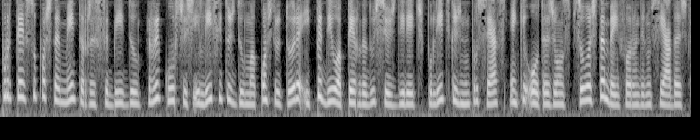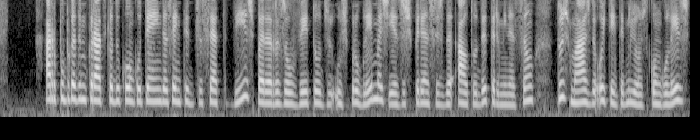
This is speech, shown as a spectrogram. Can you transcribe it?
por ter supostamente recebido recursos ilícitos de uma construtora e pediu a perda dos seus direitos políticos num processo em que Outras 11 pessoas também foram denunciadas a República Democrática do Congo tem ainda 117 dias para resolver todos os problemas e as esperanças de autodeterminação dos mais de 80 milhões de congoleses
